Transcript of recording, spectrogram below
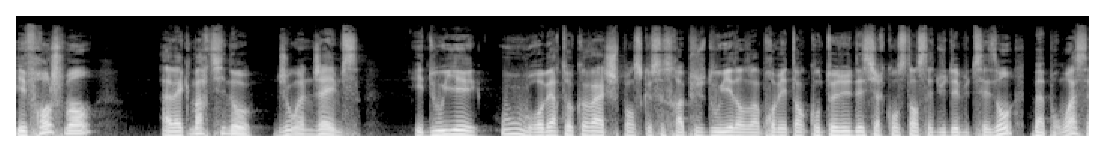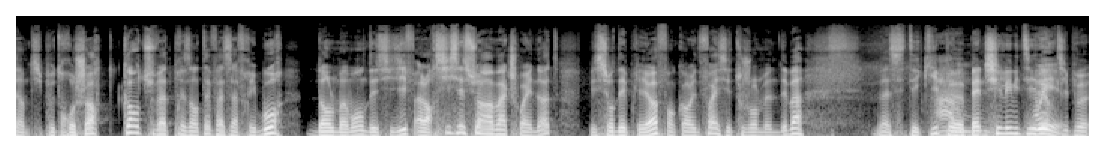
Et franchement, avec Martino, Joan James et Douillet ou Roberto Kovac, je pense que ce sera plus Douillet dans un premier temps, compte tenu des circonstances et du début de saison. Bah pour moi, c'est un petit peu trop short quand tu vas te présenter face à Fribourg dans le moment décisif. Alors si c'est sur un match, why not? Mais sur des playoffs, encore une fois, et c'est toujours le même débat. bah, cette équipe Ah, euh, bench illimité oui. un petit peu.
